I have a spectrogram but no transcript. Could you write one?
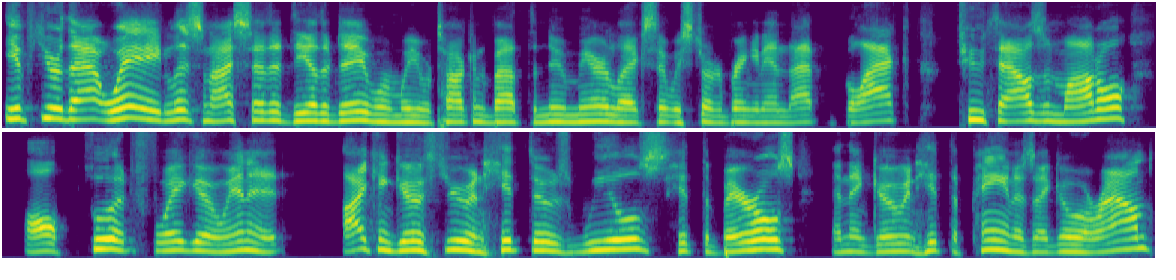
if you're that way, listen, I said it the other day when we were talking about the new Miralex that we started bringing in that black 2000 model. I'll put Fuego in it. I can go through and hit those wheels, hit the barrels, and then go and hit the paint as I go around.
